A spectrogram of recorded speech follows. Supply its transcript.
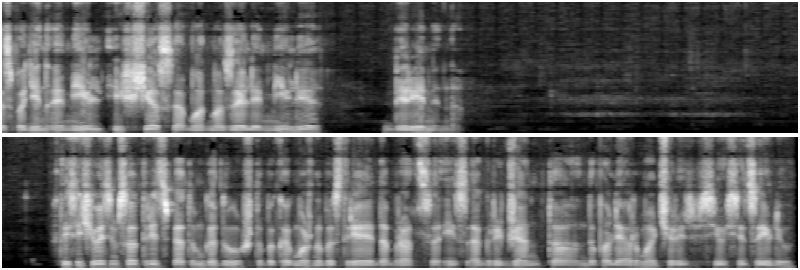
Господин Эмиль исчез, а мадемуазель Эмилия беременна. В 1835 году, чтобы как можно быстрее добраться из Агридженто до Палермо через всю Сицилию,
